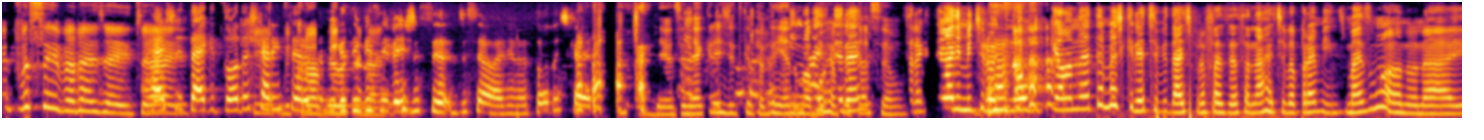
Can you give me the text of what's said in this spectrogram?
É impossível, né, gente? Ai, Hashtag todas que querem ser as amigas invisíveis de, Ce- de Ciane, né? Todas querem. Meu Deus, eu nem acredito que eu tô ganhando uma boa Ai, será- reputação. Será que a Ciane me tirou de novo? Porque ela não ia ter mais criatividade pra fazer essa narrativa pra mim. Mais um ano, né? E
